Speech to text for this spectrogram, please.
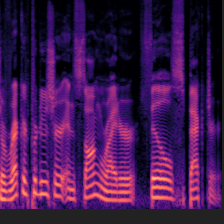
to record producer and songwriter Phil Spector.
